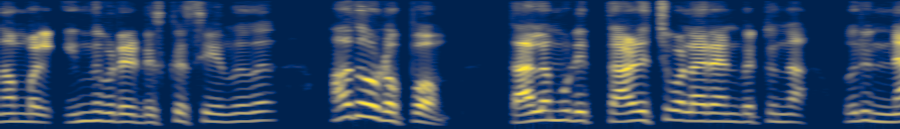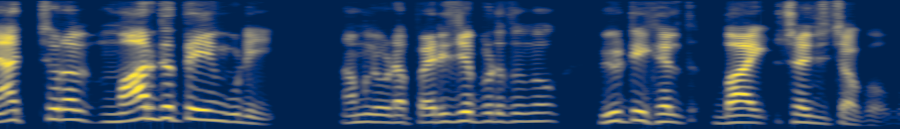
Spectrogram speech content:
നമ്മൾ ഇന്നിവിടെ ഡിസ്കസ് ചെയ്യുന്നത്. അതോടൊപ്പം തലമുടി തഴച്ചു വളരാൻ പറ്റുന്ന ഒരു നാച്ചുറൽ മാർഗത്തെയും കൂടി നമ്മളിവിടെ പരിചയപ്പെടുത്തുന്നു. Beauty health by Shaji Chacko.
